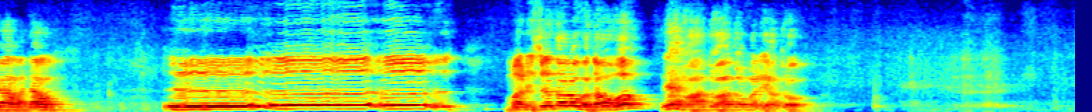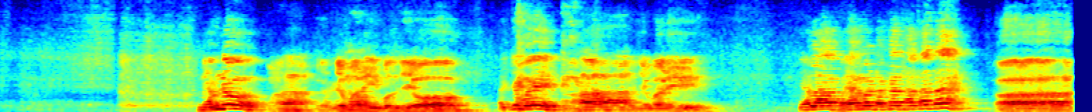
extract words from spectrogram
લેવા બતાવો. મારી છે તારો વધાવો હો. હાથો હાચો મારી હાથો. મેમનો? હા. અજય મારી બોલજે હો. અજય ભાઈ. હા. અજય મારી. પેલા આ ભયામાં ડખા થતા હતા? હા હા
